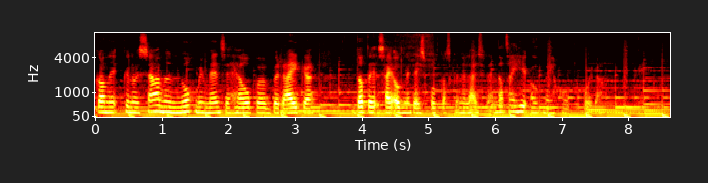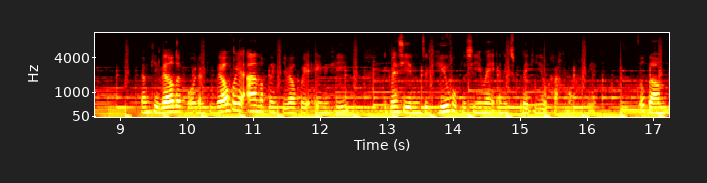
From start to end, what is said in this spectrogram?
kan, kunnen we samen nog meer mensen helpen, bereiken dat zij ook naar deze podcast kunnen luisteren en dat zij hier ook mee geholpen worden. Dank je wel daarvoor, dank je wel voor je aandacht, dank je wel voor je energie. Ik wens je hier natuurlijk heel veel plezier mee en ik spreek je heel graag morgen weer. Tot dan!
